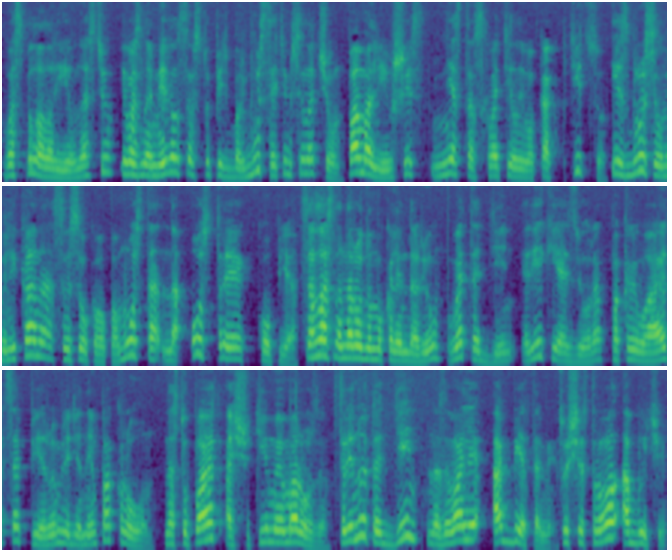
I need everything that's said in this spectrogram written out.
воспылал ревностью и вознамерился вступить в борьбу с этим силачом. Помолившись, Нестор схватил его как птицу и сбросил великана с высокого помоста на острые копья. Согласно народному календарю, в этот день реки и озера покрываются первым ледяным покровом. Наступают ощутимые морозы. В старину этот день называли обетами. Существовал обычай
